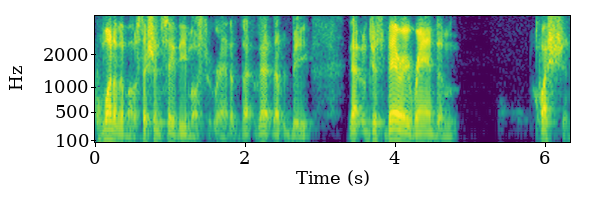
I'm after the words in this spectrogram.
One of the most. I shouldn't say the most random. That that, that would be that just very random question.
